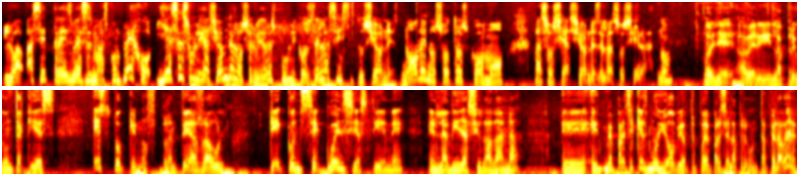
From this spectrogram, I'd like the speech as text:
lo hace tres veces más complejo. Y esa es obligación de los servidores públicos, de las instituciones, no de nosotros como asociaciones de la sociedad, ¿no? Oye, a ver, y la pregunta aquí es, esto que nos plantea Raúl, ¿qué consecuencias tiene en la vida ciudadana? Eh, eh, me parece que es muy obvio, te puede parecer la pregunta, pero a ver,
